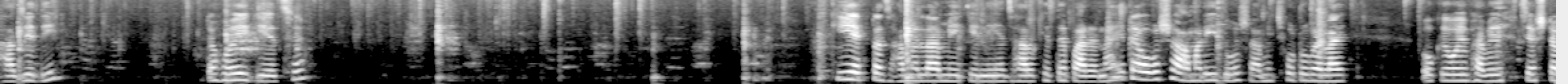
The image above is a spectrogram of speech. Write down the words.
ভাজে দিই। এটা হয়ে গিয়েছে। কি একটা ঝামেলা মেয়েকে নিয়ে ঝাল খেতে পারে না, এটা অবশ্য আমারই দোষ। আমি ছোটোবেলায় ওকে ওইভাবে চেষ্টা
